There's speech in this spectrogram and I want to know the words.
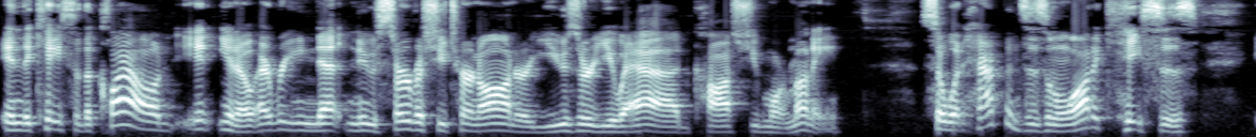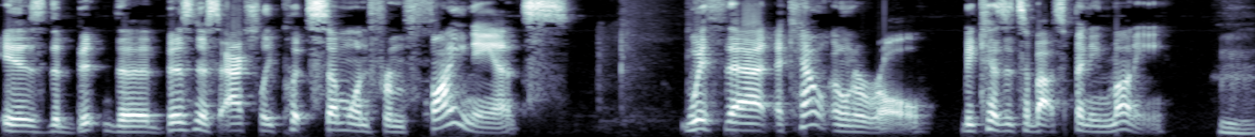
In the case of the cloud, it, you know every net new service you turn on or user you add costs you more money. So what happens is in a lot of cases is the the business actually puts someone from finance with that account owner role because it's about spending money. Mm-hmm.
